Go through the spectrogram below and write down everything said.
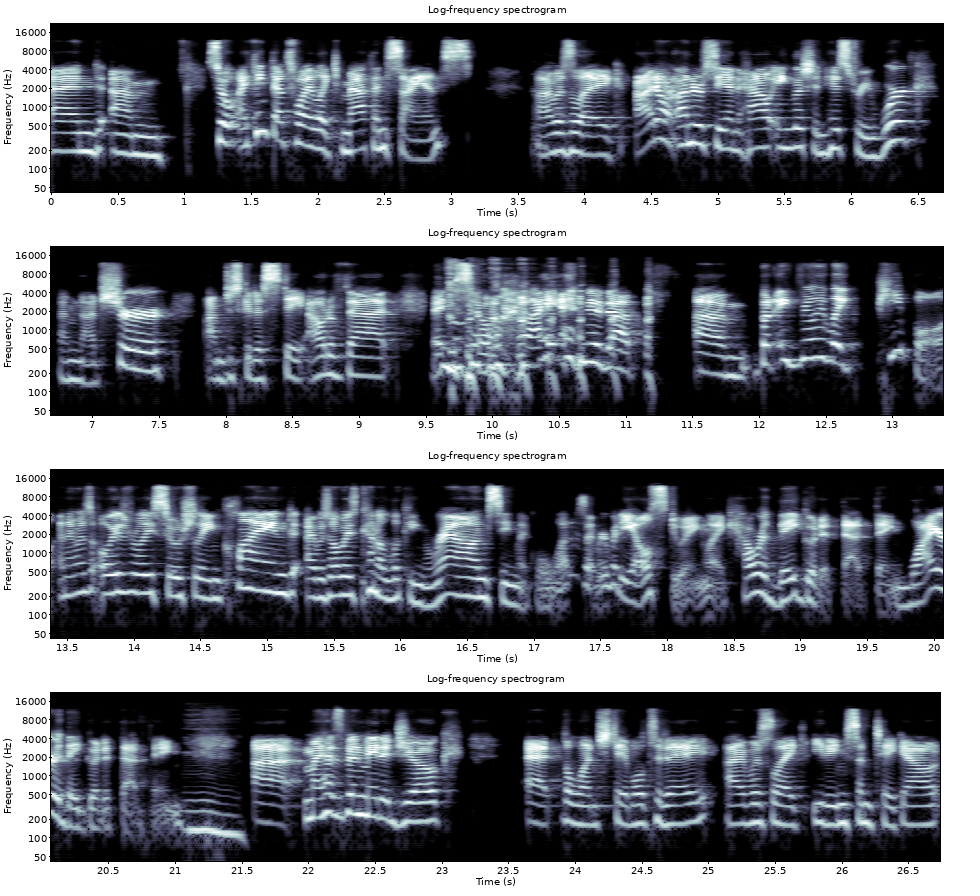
And um, so I think that's why I liked math and science. I was like, I don't understand how English and history work. I'm not sure. I'm just going to stay out of that. And so I ended up, um, but I really like people and I was always really socially inclined. I was always kind of looking around, seeing like, well, what is everybody else doing? Like, how are they good at that thing? Why are they good at that thing? Mm. uh, my husband made a joke at the lunch table today. I was like eating some takeout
